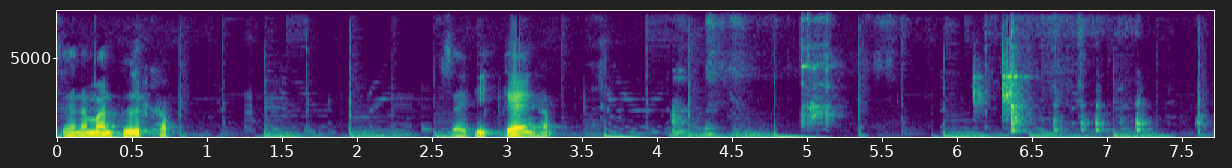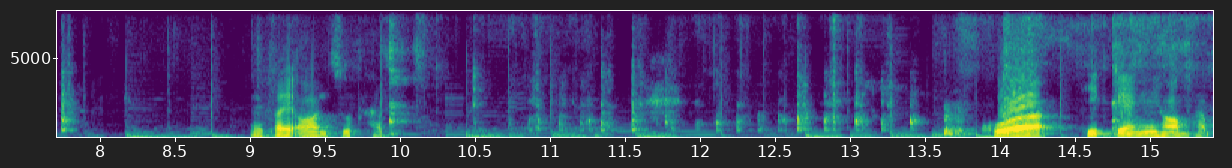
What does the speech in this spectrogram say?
ใส่น้ำมันพืชครับ ใส่พริกแกงครับ ใช้ไฟอ่อนสุดครับคั่วพริกแกงให้หอมครับ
